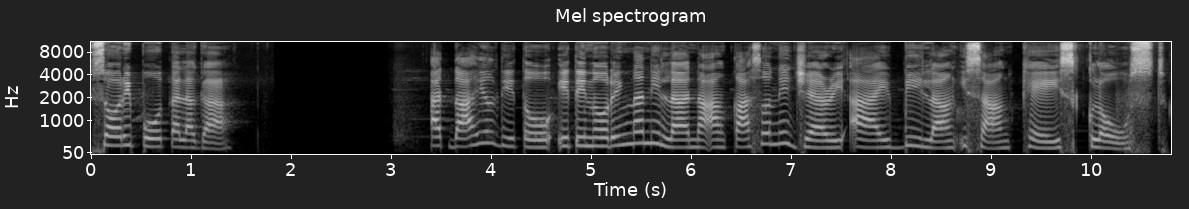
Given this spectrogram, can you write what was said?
Sorry po talaga. At dahil dito, itinuring na nila na ang kaso ni Jerry ay bilang isang case closed.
